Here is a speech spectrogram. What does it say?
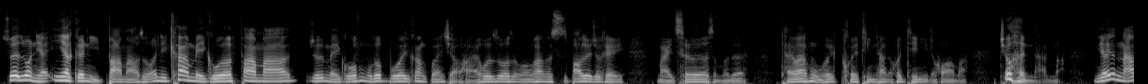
所以如果你要硬要跟你爸妈说，你看美国的爸妈就是美国父母都不会乱管小孩，或者说什么他们十八岁就可以买车什么的，台湾父母会会听他的，会听你的话吗？就很难嘛。你要用拿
